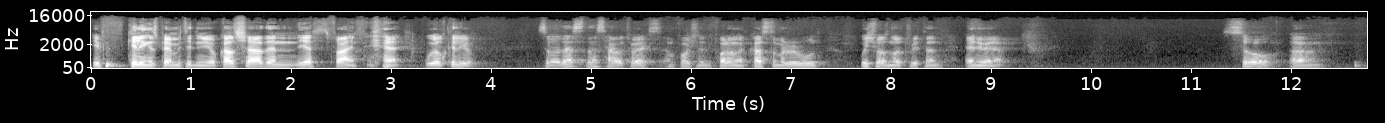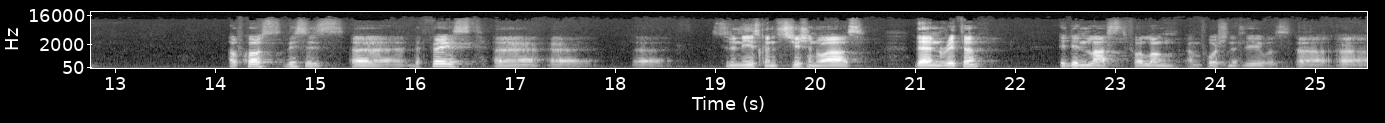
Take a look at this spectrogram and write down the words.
If killing is permitted in your culture, then yes, fine, we'll kill you. So that's, that's how it works, unfortunately, following a customary rule which was not written anywhere. So, um, of course, this is uh, the first uh, uh, uh Sudanese constitution was then written. It didn't last for long, unfortunately. It was, uh, uh,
